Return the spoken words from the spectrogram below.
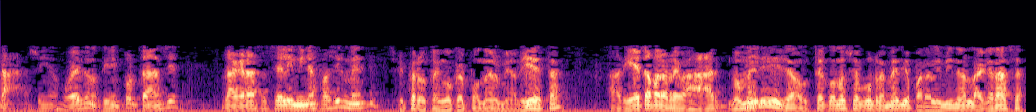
Ah, señor juez, no tiene importancia. La grasa se elimina fácilmente. Sí, pero tengo que ponerme a dieta. A dieta para rebajar. No me diga, ¿usted conoce algún remedio para eliminar la grasa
